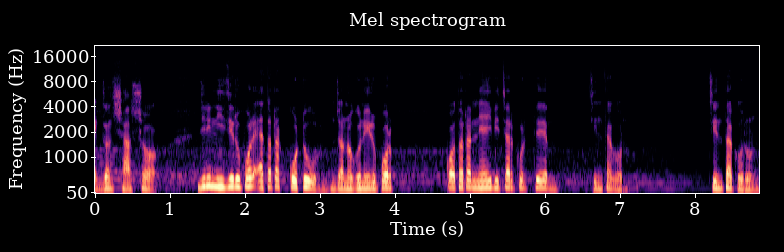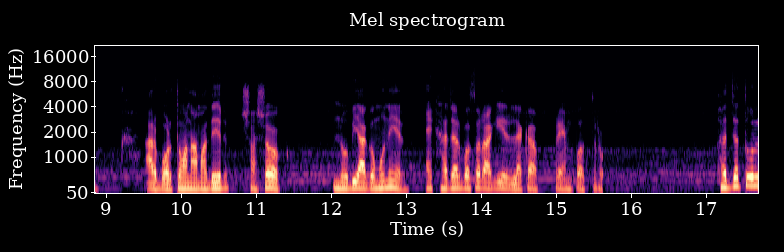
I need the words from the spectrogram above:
একজন শাসক, যিনি নিজের উপর এতটা কঠোর, জনগণের উপর কতটা ন্যায় বিচার করতেন চিন্তা কর, চিন্তা করুন। আর বর্তমান আমাদের শাসক নবী আগমনের এক হাজার বছর আগের লেখা প্রেমপত্র। হজরতুল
